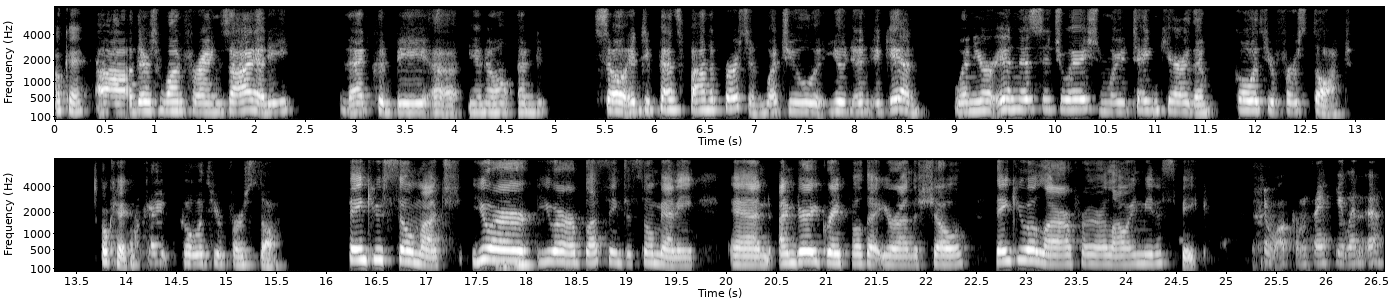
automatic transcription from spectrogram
Okay, Uh, there's one for anxiety that could be, uh, you know, and so it depends upon the person. What you, you, and again, when you're in this situation where you're taking care of them, go with your first thought. Okay. Okay, go with your first thought. Thank you so much. You mm-hmm. are, you are a blessing to so many. And I'm very grateful that you're on the show. Thank you, Alara, for allowing me to speak. You're welcome. Thank you, Linda.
